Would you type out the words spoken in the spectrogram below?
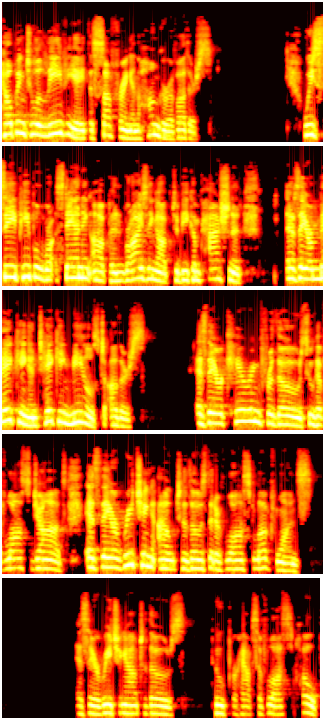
helping to alleviate the suffering and the hunger of others. We see people standing up and rising up to be compassionate as they are making and taking meals to others, as they are caring for those who have lost jobs, as they are reaching out to those that have lost loved ones, as they are reaching out to those who perhaps have lost hope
